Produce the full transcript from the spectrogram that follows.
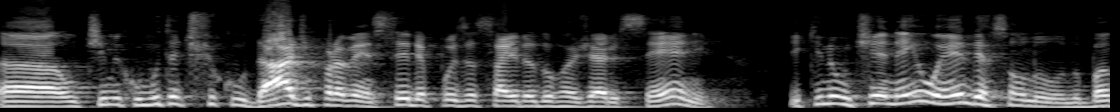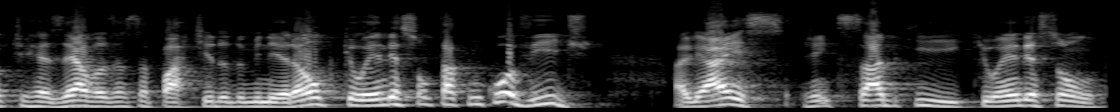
Uh, um time com muita dificuldade para vencer depois da saída do Rogério Ceni e que não tinha nem o Enderson no, no, banco de reservas nessa partida do Mineirão, porque o Enderson está com Covid. Aliás, a gente sabe que, que o Enderson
